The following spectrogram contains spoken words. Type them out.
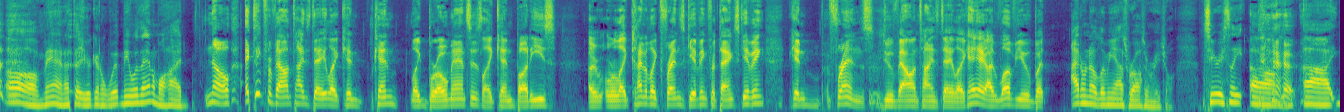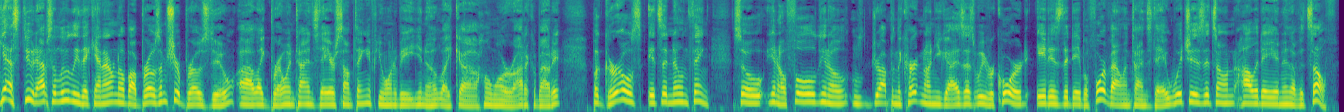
oh man, I thought you were gonna whip me with animal hide. No, I think for Valentine's Day, like can can like bromances, like can buddies. Or, or like kind of like friends giving for Thanksgiving. Can friends do Valentine's Day? Like, hey, I love you, but I don't know. Let me ask Ross and Rachel. Seriously, um, uh, yes, dude, absolutely they can. I don't know about bros. I'm sure bros do, uh, like Broentine's Day or something. If you want to be, you know, like uh, homoerotic about it. But girls, it's a known thing. So you know, full, you know, dropping the curtain on you guys as we record. It is the day before Valentine's Day, which is its own holiday in and of itself.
